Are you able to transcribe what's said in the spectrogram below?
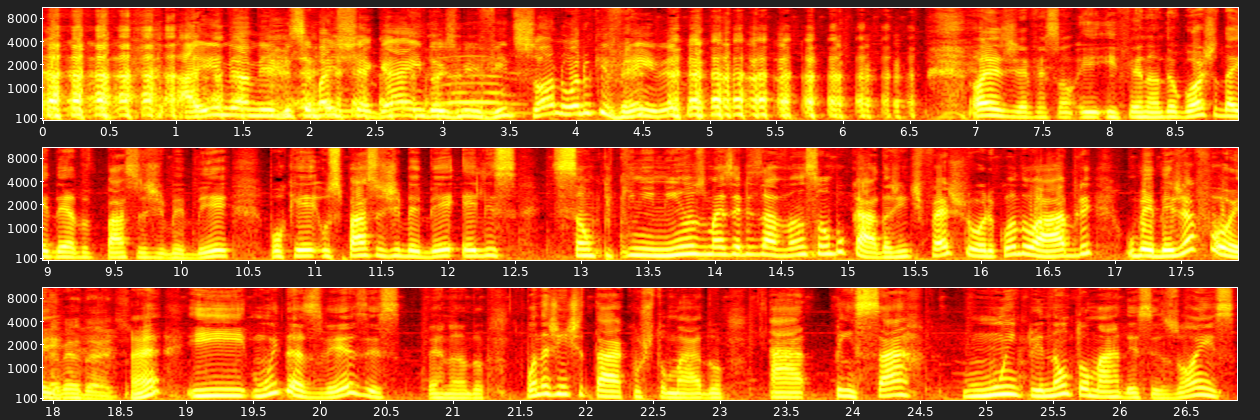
Aí, meu amigo, você vai chegar em 2020 só no ano que vem, viu? Olha, Jefferson e, e, Fernando, eu gosto da ideia dos passos de bebê, porque os passos de bebê, eles são pequenininhos, mas eles avançam um bocado. A gente fecha o olho, quando abre, o bebê já foi. É verdade. Né? E muitas vezes, Fernando, quando a gente está acostumado a pensar muito e não tomar decisões,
